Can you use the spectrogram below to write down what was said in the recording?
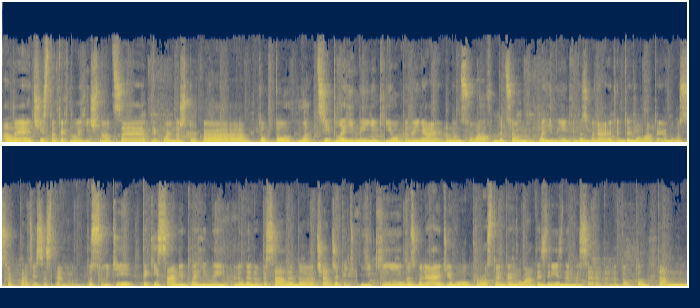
але чисто технологічно це прикольна штука. Тобто, от ці плагіни, які OpenAI анонсував до цього, плагіни, які дозволяють інтегрувати його з third системами. По суті, такі самі плагіни люди написали до ChatGPT, які дозволяють його просто інтегрувати з різними середами. Тобто там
